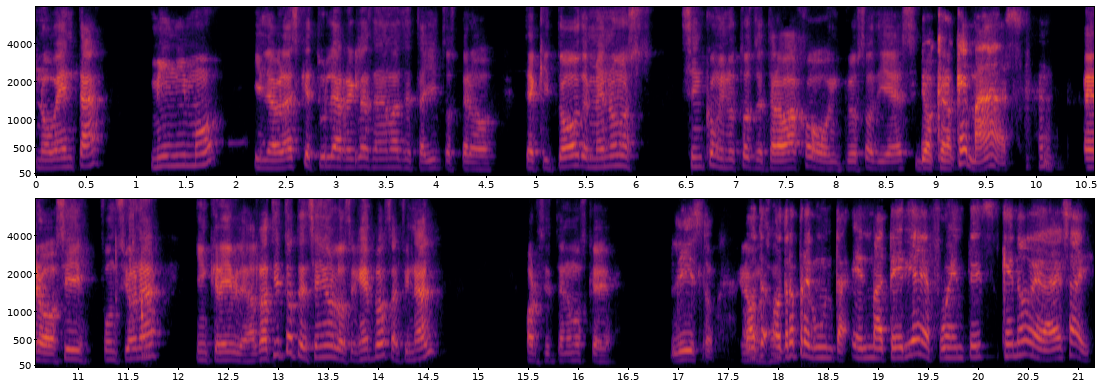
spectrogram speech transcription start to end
90% mínimo, y la verdad es que tú le arreglas nada más detallitos, pero te quitó de menos 5 minutos de trabajo o incluso 10. Yo creo que más. Pero sí, funciona increíble. Al ratito te enseño los ejemplos al final, por si tenemos que... Listo. Otra, otra pregunta. En materia de fuentes, ¿qué novedades hay?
